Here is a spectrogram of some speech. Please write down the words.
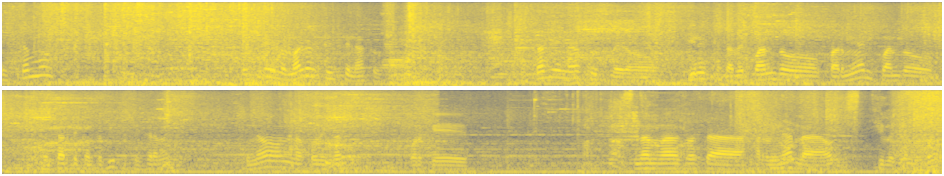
Estamos... Es que lo malo es este Nasus. Está bien Nasus, pero tienes que saber cuándo farmear y cuándo contarte con tu equipo, sinceramente. Si no, no puedes tanto. Porque nada más vas a arruinar la diversión de todo.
